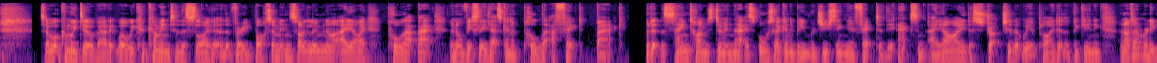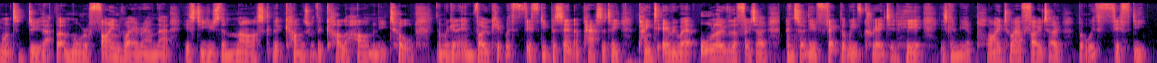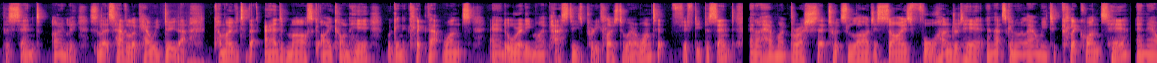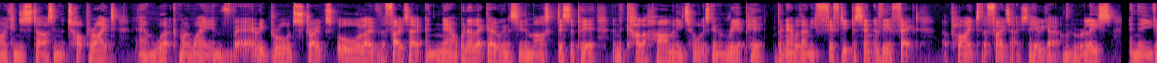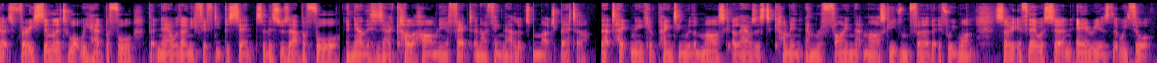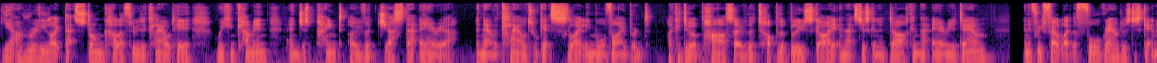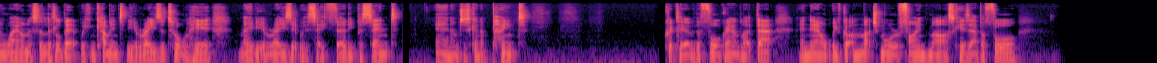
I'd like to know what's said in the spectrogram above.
So what can we do about it? Well, we could come into the slider at the very bottom inside Luminar AI, pull that back, and obviously that's going to pull that effect back. But at the same time as doing that, it's also going to be reducing the effect of the accent AI, the structure that we applied at the beginning. And I don't really want to do that, but a more refined way around that is to use the mask that comes with the color harmony tool. And we're going to invoke it with 50% opacity, paint it everywhere, all over the photo. And so the effect that we've created here is going to be applied to our photo, but with 50 percent only. So let's have a look how we do that. Come over to the add mask icon here. We're going to click that once and already my opacity is pretty close to where I want it, 50%. And I have my brush set to its largest size, 400 here, and that's going to allow me to click once here. And now I can just start in the top right and work my way in very broad strokes all over the photo. And now when I let go, we're going to see the mask disappear and the color harmony tool is going to reappear. But now with only 50% of the effect, applied to the photo. So here we go. I'm going to release and there you go. It's very similar to what we had before, but now with only 50%. So this was our before and now this is our color harmony effect. And I think that looks much better. That technique of painting with a mask allows us to come in and refine that mask even further if we want. So if there were certain areas that we thought, yeah, I really like that strong color through the cloud here, we can come in and just paint over just that area and now the clouds will get slightly more vibrant. I could do a pass over the top of the blue sky and that's just going to darken that area down. And if we felt like the foreground was just getting away on us a little bit, we can come into the eraser tool here, maybe erase it with say 30%. And I'm just going to paint quickly over the foreground like that. And now we've got a much more refined mask. Here's our before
